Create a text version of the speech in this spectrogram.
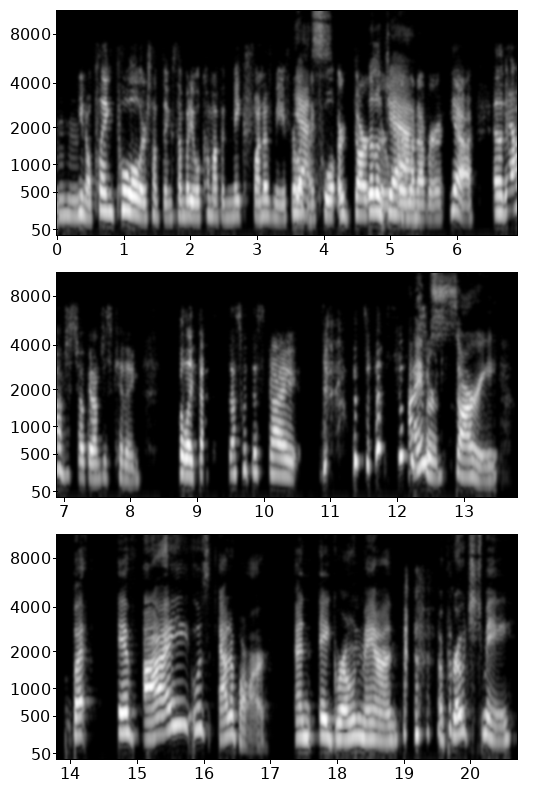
Mhm. you know, playing pool or something, somebody will come up and make fun of me for like my pool or darts or, or whatever. Yeah. And then, yeah, I'm just joking. I'm just kidding. But like that's that's what this guy I'm absurd. sorry, but if I was at a bar and a grown man approached me,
